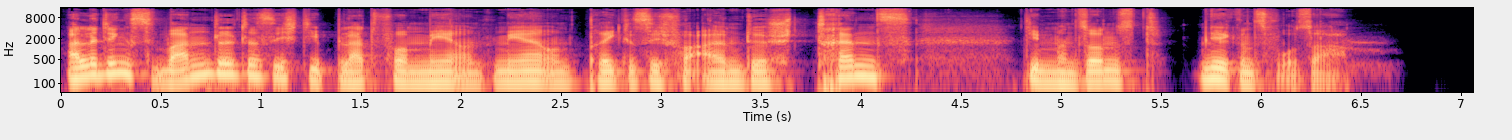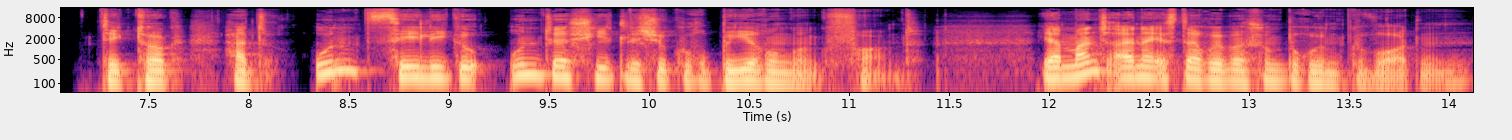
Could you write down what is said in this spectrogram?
Allerdings wandelte sich die Plattform mehr und mehr und prägte sich vor allem durch Trends, die man sonst nirgendwo sah. TikTok hat unzählige unterschiedliche Gruppierungen geformt. Ja, manch einer ist darüber schon berühmt geworden.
